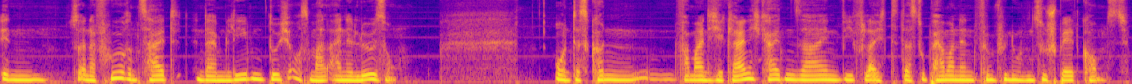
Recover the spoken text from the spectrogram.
in zu einer früheren Zeit in deinem Leben durchaus mal eine Lösung. Und das können vermeintliche Kleinigkeiten sein, wie vielleicht, dass du permanent fünf Minuten zu spät kommst.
